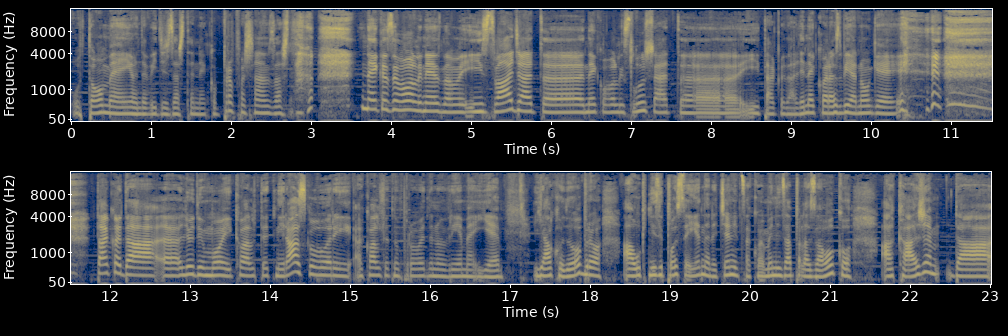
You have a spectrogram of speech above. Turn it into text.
u tome i onda vidiš zašto je neko prpošan, zašto neko se voli, ne znam, i svađat, e, neko voli slušat e, i tako dalje. Neko razbija noge. tako da, e, ljudi moji, kvalitetni razgovori, a kvalitetno provedeno vrijeme je jako dobro, a u knjizi postoji jedna rečenica koja je meni zapela za oko, a kaže da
